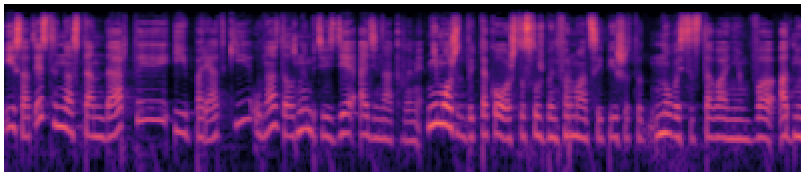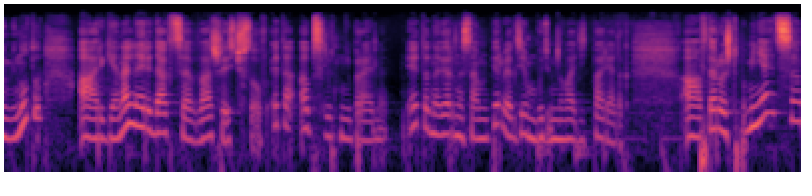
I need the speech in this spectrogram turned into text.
И, соответственно, стандарты и порядки у нас должны быть везде одинаковыми. Не может быть такого, что служба информации пишет новость с отставанием в одну минуту, а региональная редакция в 26 часов. Это абсолютно неправильно. Это, наверное, самое первое, где мы будем наводить порядок. А второе, что поменяется,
